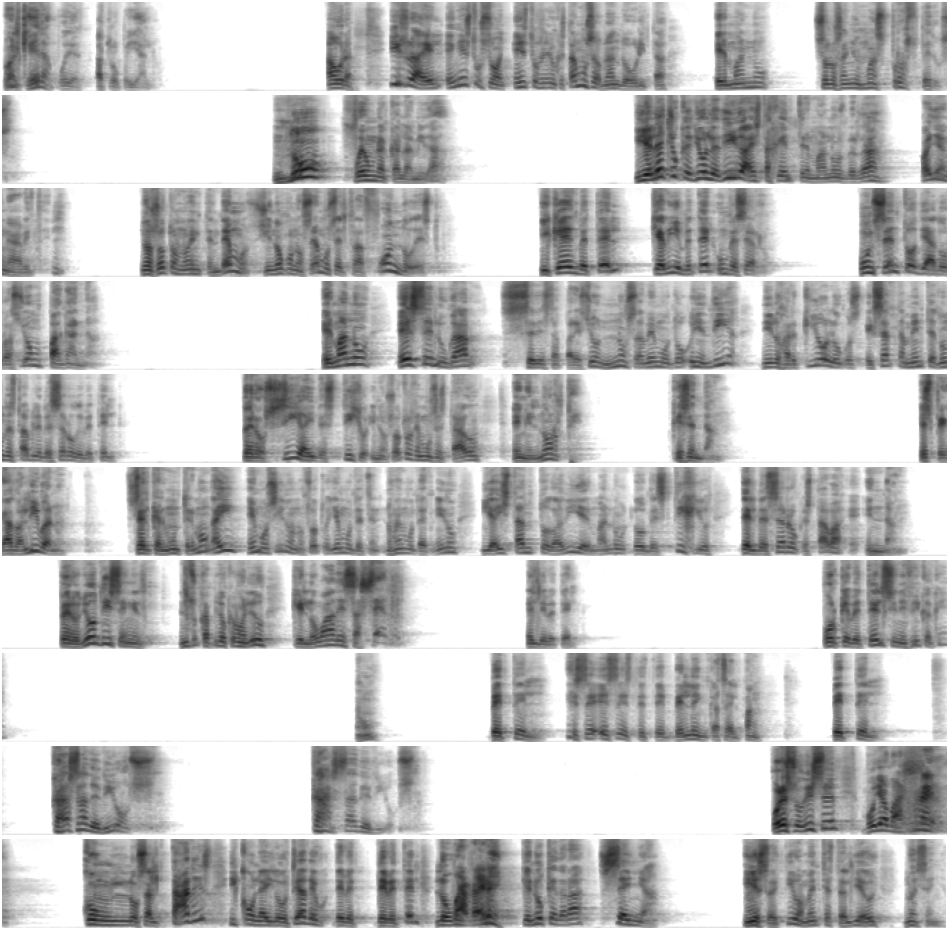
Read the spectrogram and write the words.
Cualquiera puede atropellarlo. Ahora, Israel, en estos, años, en estos años que estamos hablando ahorita, hermano, son los años más prósperos. No fue una calamidad. Y el hecho que Dios le diga a esta gente, hermanos, ¿verdad? Vayan a Betel. Nosotros no entendemos si no conocemos el trasfondo de esto. ¿Y qué es Betel? ¿Qué había en Betel? Un becerro. Un centro de adoración pagana. Hermano, ese lugar se desapareció. No sabemos hoy en día, ni los arqueólogos, exactamente dónde estaba el becerro de Betel. Pero sí hay vestigios, y nosotros hemos estado en el norte, que es en Dan. Es pegado al Líbano, cerca del Monte Hermón. Ahí hemos ido nosotros y hemos nos hemos detenido, y ahí están todavía, hermanos, los vestigios del becerro que estaba en Dan. Pero Dios dice en, el, en esos capítulos que hemos leído que lo va a deshacer el de Betel. Porque Betel significa qué? No. Betel. Ese es este, este, Belén, casa del pan. Betel. Casa de Dios. Casa de Dios. Por eso dice, voy a barrer con los altares y con la idolatría de, de, Betel, lo barreré, que no quedará seña. Y efectivamente hasta el día de hoy no hay seña.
